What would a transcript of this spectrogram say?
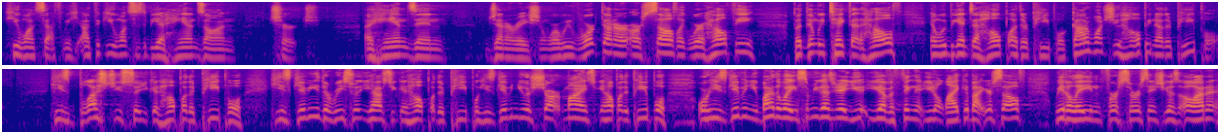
He wants that for me. I think he wants us to be a hands-on church, a hands in generation where we've worked on our, ourselves, like we're healthy, but then we take that health and we begin to help other people. God wants you helping other people. He's blessed you so you can help other people. He's giving you the resource you have so you can help other people. He's giving you a sharp mind so you can help other people. Or he's giving you, by the way, some of you guys, you, you have a thing that you don't like about yourself. We had a lady in first service and she goes, oh, I don't,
